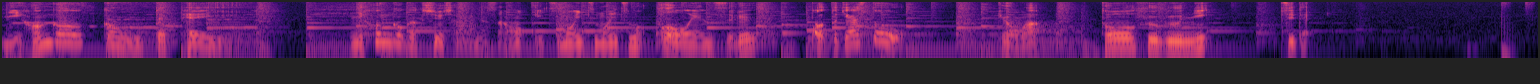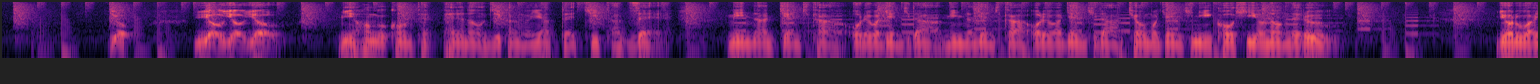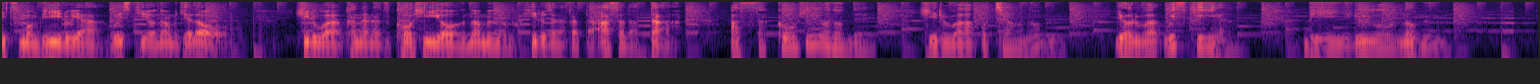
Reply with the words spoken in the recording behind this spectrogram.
日本語コンテペイ。日本語学習者の皆さんをいつもいつもいつも応援するポッドキャスト今日は豆腐具について。よよよよ日本語コンテッペイの時間がやってきたぜ。みんな元気か？俺は元気だ。みんな元気か？俺は元気だ。今日も元気にコーヒーを飲んでる。夜はいつもビールやウイスキーを飲むけど昼は必ずコーヒーを飲む。昼じゃなかった朝だった。朝コーヒーを飲んで昼はお茶を飲む。夜はウイスキーやビールを飲む。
